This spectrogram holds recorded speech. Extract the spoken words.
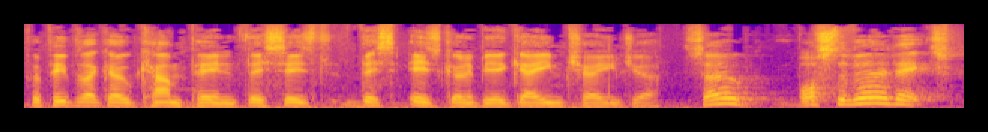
for people that go camping this is this is going to be a game changer. So what's the verdict?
